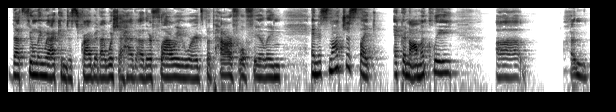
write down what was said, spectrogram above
That's the only way I can describe it. I wish I had other flowery words, but powerful feeling. And it's not just like economically. Uh, I'm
